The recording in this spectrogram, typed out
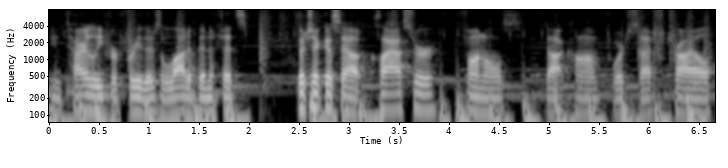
entirely for free. There's a lot of benefits. Go check us out, klasserfunnels.com forward slash trial.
